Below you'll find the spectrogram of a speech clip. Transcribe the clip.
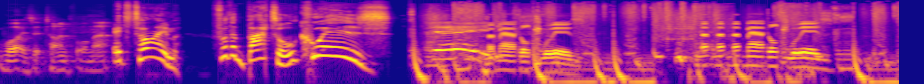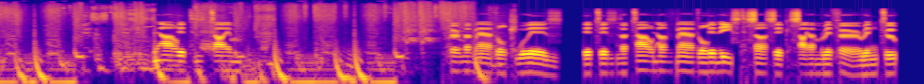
What is it time for, Matt? It's time for the battle quiz. Yay! The battle quiz. The, the, the battle quiz. Now it's time for the battle quiz. It is the town of Battle in East Sussex I am referring to,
